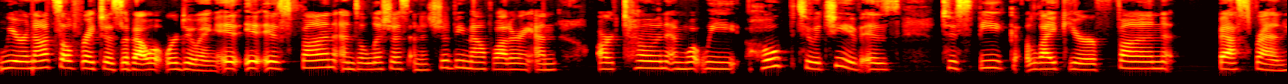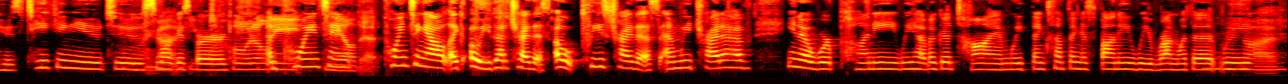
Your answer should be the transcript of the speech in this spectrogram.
we are not self-righteous about what we're doing. It, it is fun and delicious and it should be mouthwatering. And our tone and what we hope to achieve is to speak like your fun best friend who's taking you to Oh God, smorgasburg totally and pointing pointing out like oh you got to try this. Oh please try this. And we try to have you know we're punny we have a good time we think something is funny we run with it we Oh God.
